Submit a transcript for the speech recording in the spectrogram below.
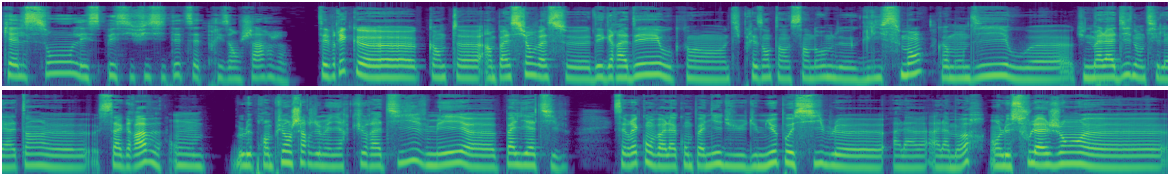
Quelles sont les spécificités de cette prise en charge? C'est vrai que quand euh, un patient va se dégrader ou quand il présente un syndrome de glissement, comme on dit, ou euh, qu'une maladie dont il est atteint euh, s'aggrave, on le prend plus en charge de manière curative, mais palliative. C'est vrai qu'on va l'accompagner du, du, mieux possible euh, à, la, à, la, mort, en le soulageant euh,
